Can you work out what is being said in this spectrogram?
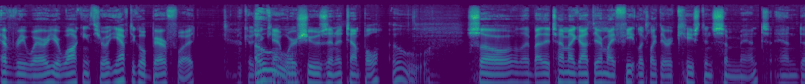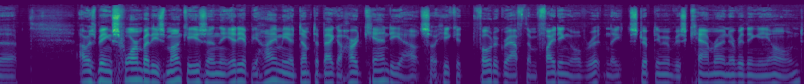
everywhere. You're walking through it. You have to go barefoot because you can't wear shoes in a temple. Oh, So by the time I got there, my feet looked like they were cased in cement, and uh, I was being swarmed by these monkeys. And the idiot behind me had dumped a bag of hard candy out so he could photograph them fighting over it. And they stripped him of his camera and everything he owned.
